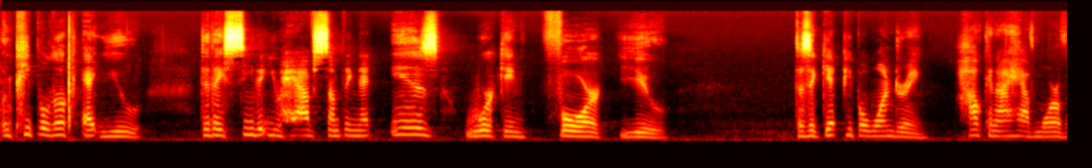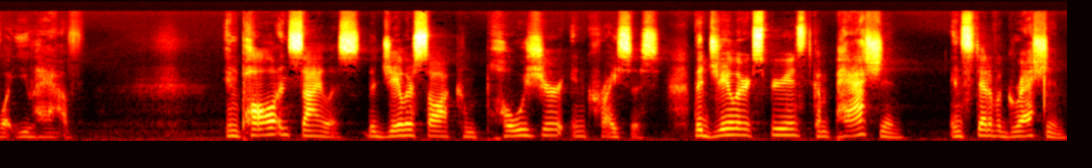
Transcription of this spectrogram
When people look at you, do they see that you have something that is working for you? Does it get people wondering, how can I have more of what you have? In Paul and Silas, the jailer saw composure in crisis. The jailer experienced compassion instead of aggression.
